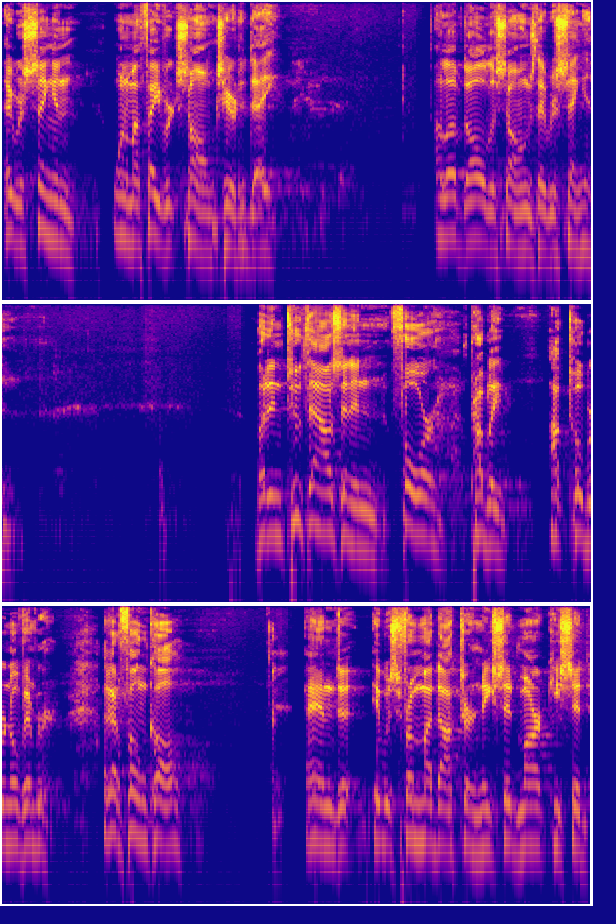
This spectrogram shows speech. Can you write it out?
They were singing one of my favorite songs here today. I loved all the songs they were singing. But in 2004, probably October, November, I got a phone call. And it was from my doctor. And he said, Mark, he said,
